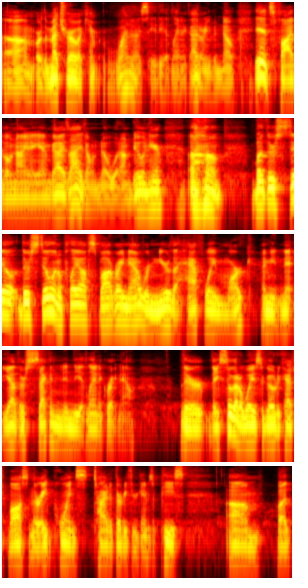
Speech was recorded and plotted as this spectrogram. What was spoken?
um, or the Metro. I can't. Why did I say the Atlantic? I don't even know. It's 5:09 a.m., guys. I don't know what I'm doing here. Um, but they're still they're still in a playoff spot right now. We're near the halfway mark. I mean, yeah, they're second in the Atlantic right now. They're they still got a ways to go to catch Boston. They're eight points, tied at 33 games apiece. Um, but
